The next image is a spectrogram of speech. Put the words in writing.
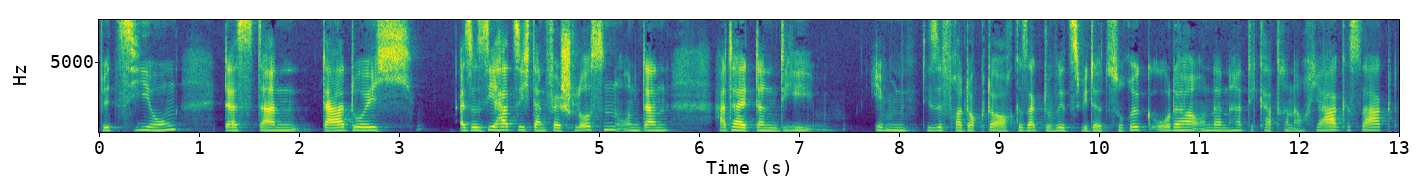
Beziehung, dass dann dadurch, also sie hat sich dann verschlossen und dann hat halt dann die eben diese Frau Doktor auch gesagt, du willst wieder zurück, oder? Und dann hat die Katrin auch ja gesagt.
